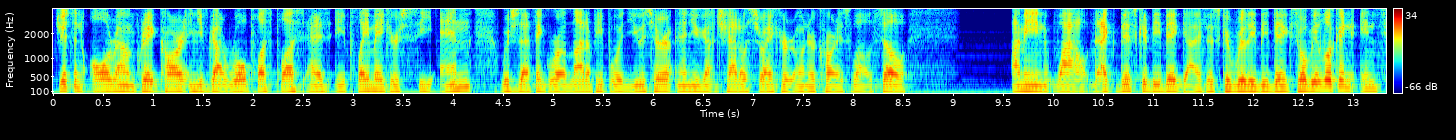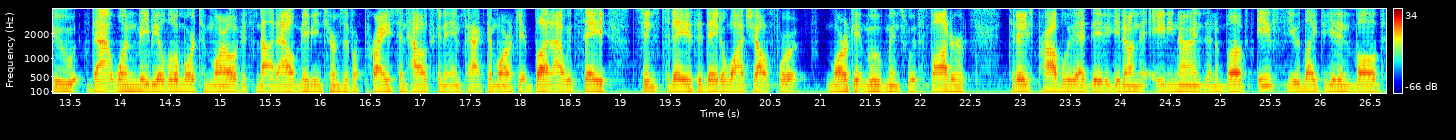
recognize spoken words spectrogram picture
just an all around great card. And you've got Role Plus Plus as a Playmaker CM, which is, I think, where a lot of people would use her. And then you got Shadow Striker on her card as well. So, I mean, wow, that this could be big, guys. This could really be big. So we'll be looking into that one maybe a little more tomorrow if it's not out, maybe in terms of a price and how it's going to impact the market. But I would say since today is the day to watch out for market movements with fodder, Today's probably that day to get on the 89s and above if you'd like to get involved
